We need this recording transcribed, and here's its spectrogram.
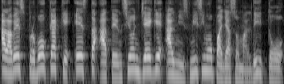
a la vez provoca que esta atención llegue al mismísimo payaso maldito,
